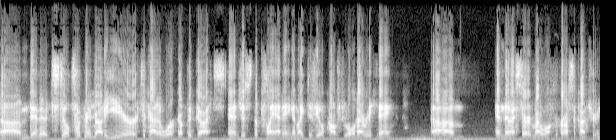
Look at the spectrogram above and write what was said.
um, then it still took me about a year to kind of work up the guts and just the planning and like to feel comfortable and everything. Um, and then I started my walk across the country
